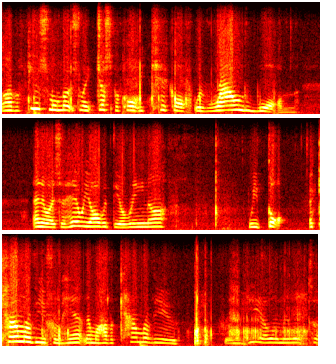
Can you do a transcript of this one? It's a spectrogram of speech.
I have a few small notes to make just before we kick off with round one. Anyway, so here we are with the arena. We've got a camera view from here, and then we'll have a camera view from here when we want to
